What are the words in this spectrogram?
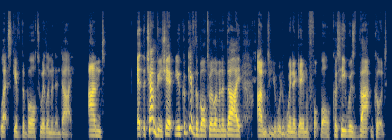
let's give the ball to Iliman Ndiaye. And at the championship, you could give the ball to Iliman Ndiaye, and you would win a game of football because he was that good.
